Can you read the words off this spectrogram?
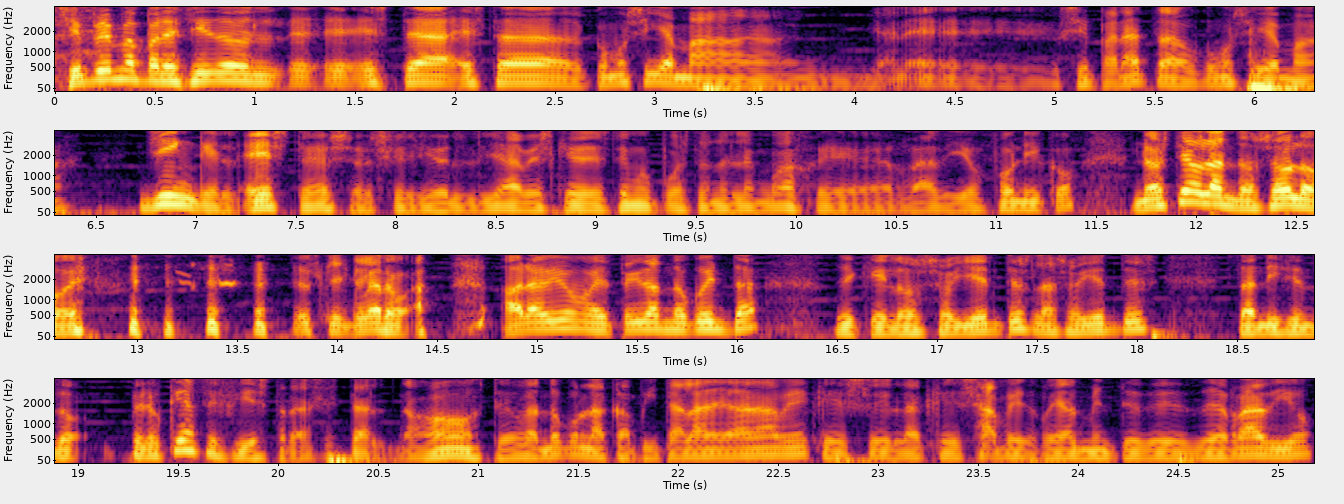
Siempre me ha parecido eh, eh, esta, esta, ¿cómo se llama? Eh, Separata o cómo se llama? Jingle, esto, eso, es que yo ya ves que estoy muy puesto en el lenguaje radiofónico. No estoy hablando solo, ¿eh? es que claro, ahora mismo me estoy dando cuenta de que los oyentes, las oyentes, están diciendo, ¿pero qué hace fiestras y tal? No, estoy hablando con la capitana de la nave, que es eh, la que sabe realmente de, radio,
